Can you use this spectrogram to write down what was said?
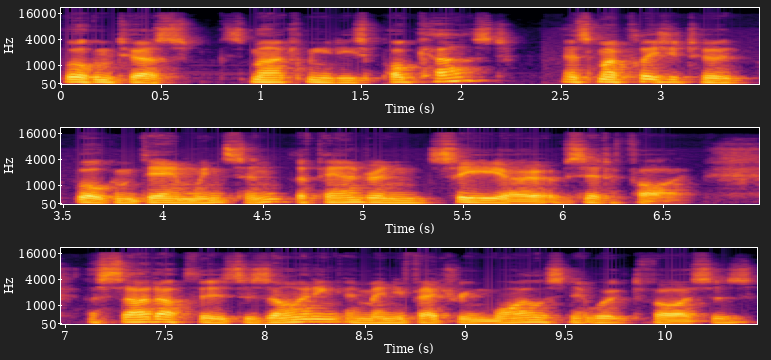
Welcome to our Smart Communities podcast. It's my pleasure to welcome Dan Winson, the founder and CEO of Zetifi, a startup that is designing and manufacturing wireless network devices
